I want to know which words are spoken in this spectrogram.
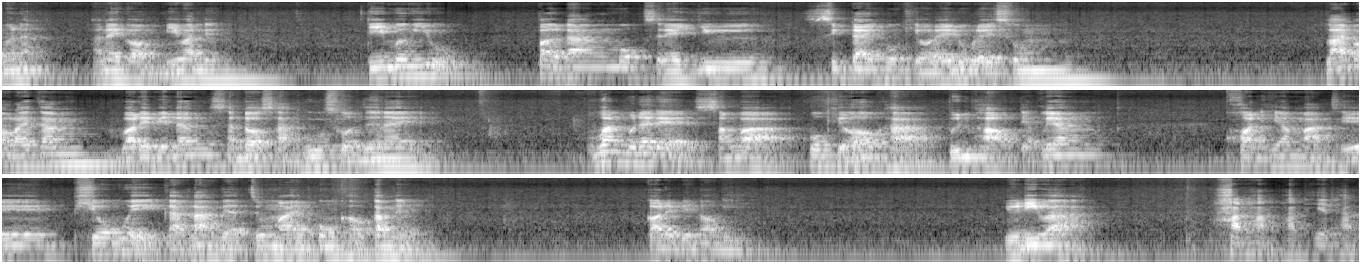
เมื่อนั้นอันนี้ก็มีวันนึงตีเมืองอยู่เปิดดังมกเสดยือสิกได้โคเขียวได้ลูกเลยซุ่มหลายปอกหลายกำว่าได้เป็นดังสันดอสางหูสวนเจอใน วันมื้อได้เด้สังว่าผู้เขียวเฮาค่ะปืนเผาเตียกเลี้ยงคอนเฮียมันสิเพียวมวยกัดล่างแบบจุ้มหมายพงเขากำหนึ่งก็ได้เป็นน้องดี อยู่ดีว่าหัดหันพัดเฮ็ดหัน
